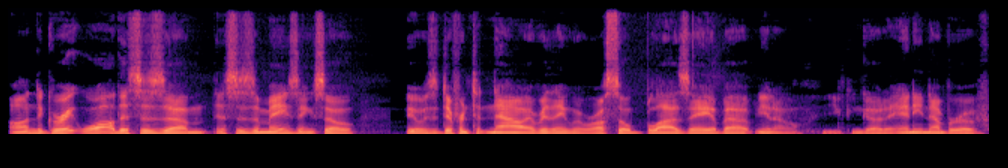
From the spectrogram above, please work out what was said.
on the Great Wall. This is um this is amazing. So it was different to now. Everything we were all so blasé about. You know, you can go to any number of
